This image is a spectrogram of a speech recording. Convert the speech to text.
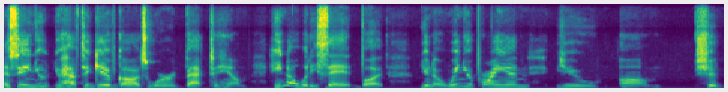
And seeing you you have to give God's word back to him. He know what he said, but you know, when you're praying, you um should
